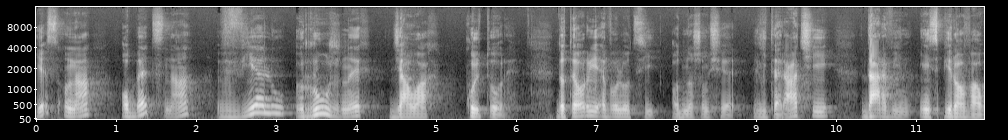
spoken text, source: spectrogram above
Jest ona obecna w wielu różnych działach kultury. Do teorii ewolucji odnoszą się literaci, Darwin inspirował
